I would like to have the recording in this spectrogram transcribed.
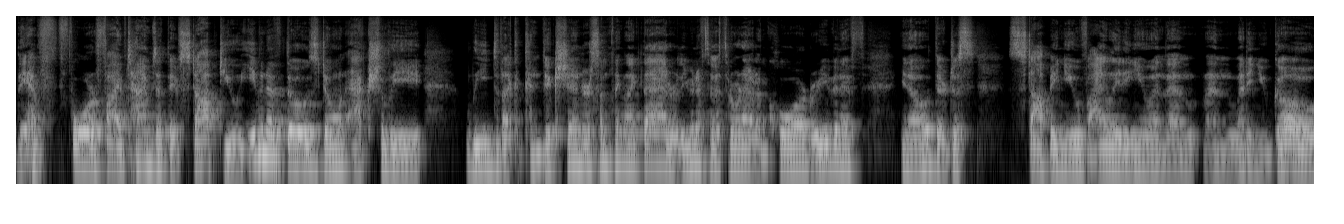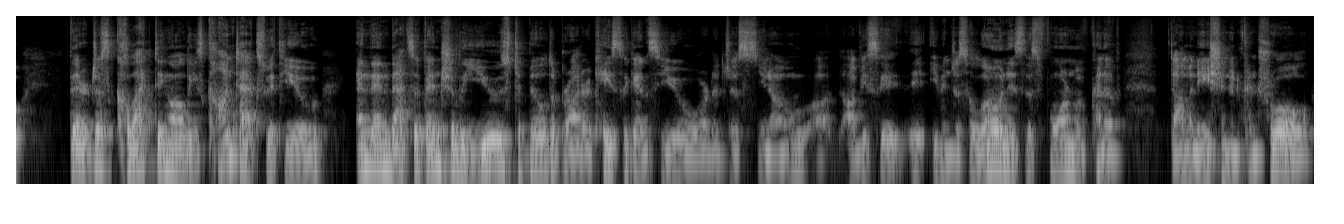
they have four or five times that they've stopped you even if those don't actually lead to like a conviction or something like that or even if they're thrown out in court or even if you know they're just stopping you violating you and then and letting you go they're just collecting all these contacts with you and then that's eventually used to build a broader case against you or to just you know obviously even just alone is this form of kind of domination and control.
